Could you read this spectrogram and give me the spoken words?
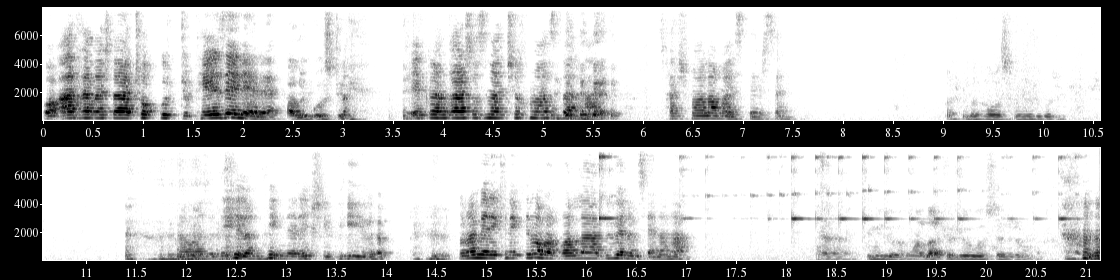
O arkadaşlar çok küçük teyzeleri. Alın göstereyim. Ekran karşısına çıkmaz daha. Saçmalama istersen. Bak şurada yüzü gözüküyor. Havası değil o minlerin işi Duran beni kinektirme bak vallahi düverim seni ha. Ya, kim biliyor? Vallahi çocuğu gösteririm.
